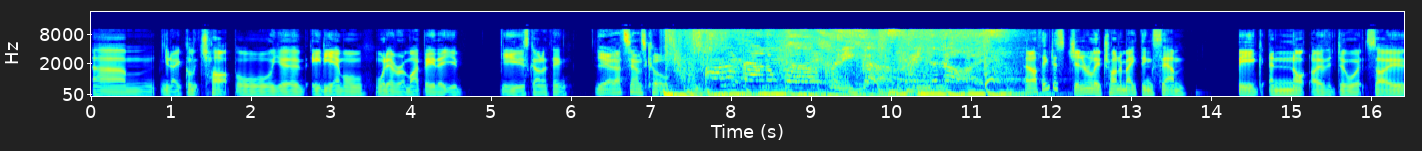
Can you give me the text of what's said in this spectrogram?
um, you know glitch hop or your EDM or whatever it might be that you you use, kind of thing. Yeah, that sounds cool. And I think just generally trying to make things sound big and not overdo it. So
